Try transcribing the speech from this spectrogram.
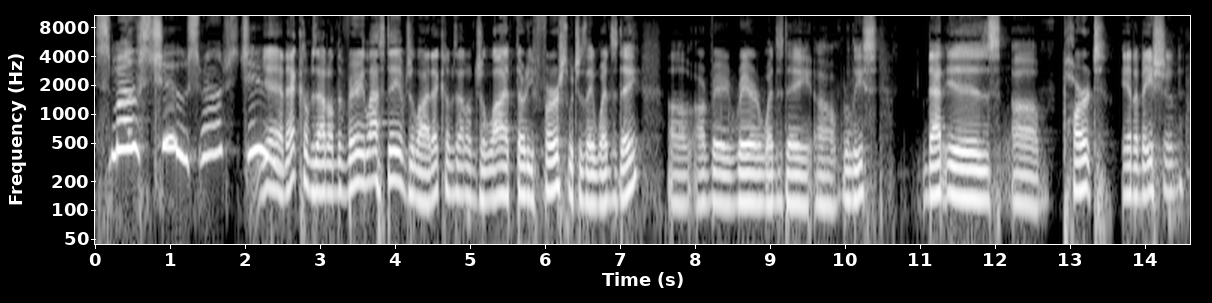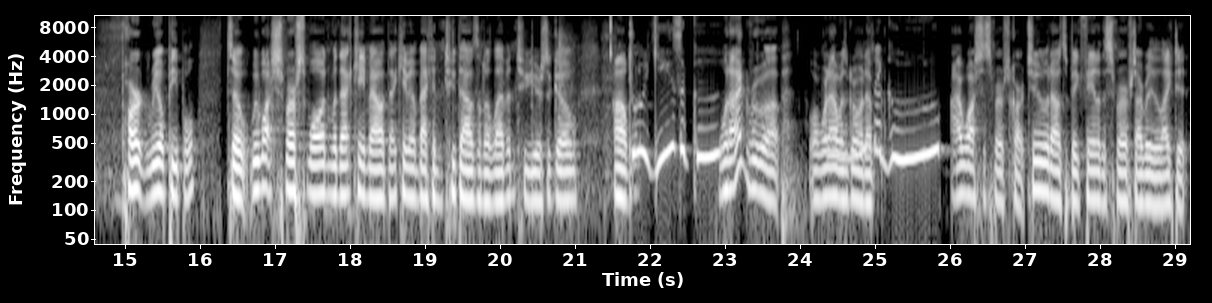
Smurfs two, Smurfs two. yeah, that comes out on the very last day of July. That comes out on July 31st, which is a Wednesday, uh, our very rare Wednesday uh, release. That is um, part animation, part real people. So we watched Smurfs one when that came out. That came out back in 2011, two years ago. Um, Two years ago. when I grew up, or when I was growing up, ago. I watched the Smurfs cartoon. I was a big fan of the Smurfs. I really liked it.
